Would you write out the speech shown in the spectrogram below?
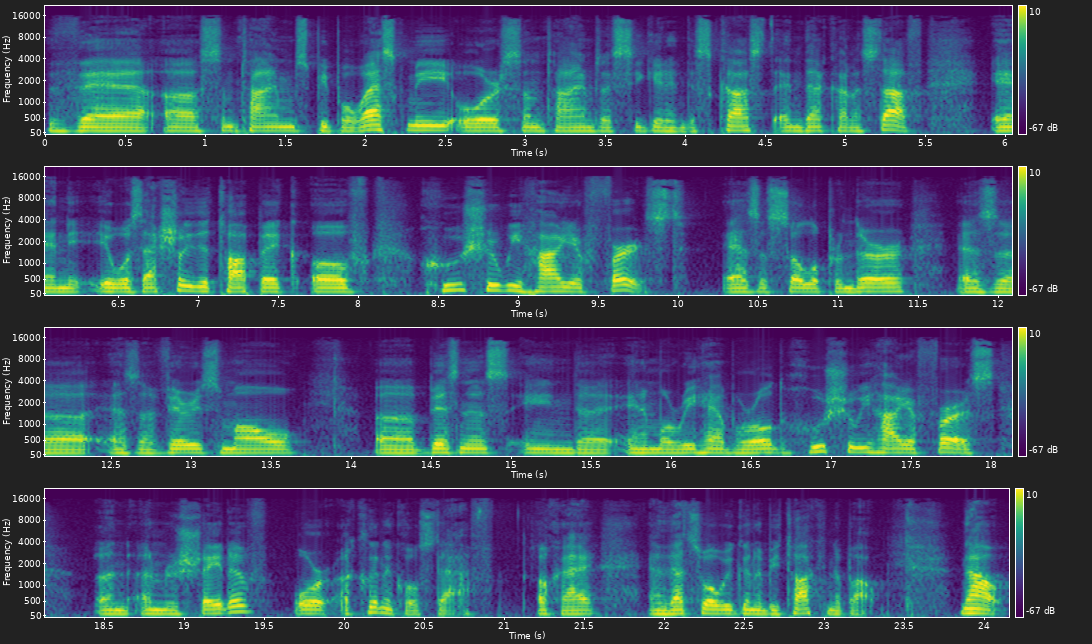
that uh, sometimes people ask me or sometimes I see getting discussed and that kind of stuff. And it was actually the topic of who should we hire first as a solopreneur, as a as a very small uh, business in the animal rehab world, who should we hire first, an administrative or a clinical staff? Okay, and that's what we're going to be talking about. Now,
